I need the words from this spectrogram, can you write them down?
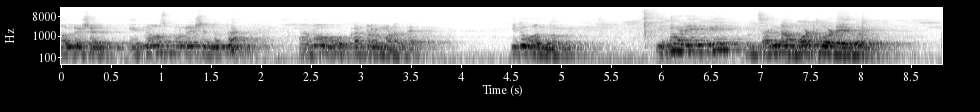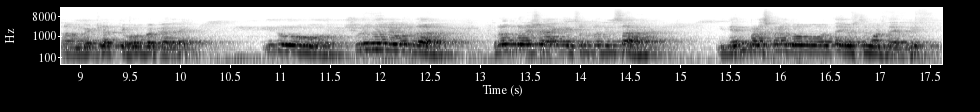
ಪೊಲ್ಯೂಷನ್ ಇನ್ ಹೌಸ್ ಪೊಲ್ಯೂಷನನ್ನು ಅದು ಕಂಟ್ರೋಲ್ ಮಾಡುತ್ತೆ. ಇದು ಒಂದು. ಇಲ್ಲಿ ನೋಡಿ ಇಲ್ಲಿ ಒಂದು ಸಣ್ಣ ಮೋಟ್ರ್ ಗೋಡೆ ಇದು ಮೆಟ್ಲತ್ತಿ ಹೋಗಬೇಕಾದ್ರೆ ಇದು ಶುರುವಿನಲ್ಲಿ ಒಂದು ಗೃಹ ಪ್ರವೇಶ ಆಗಿ ಸ್ವಲ್ಪ ದಿವಸ ಇದೇನು ಬಳಸ್ಕೊಳ್ಳೋದು ಅಂತ ಯೋಚನೆ ಮಾಡ್ತಾ ಇದ್ವಿ.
